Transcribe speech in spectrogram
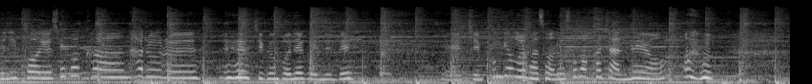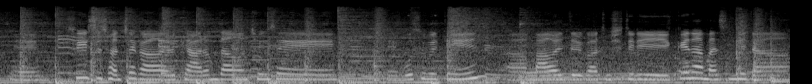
제니퍼의 소박한 하루를 지금 보내고 있는데 예, 지금 풍경을 봐서는 소박하지 않네요. 예, 스위스 전체가 이렇게 아름다운 중세의 네, 모습을 띈 아, 마을들과 도시들이 꽤나 많습니다.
